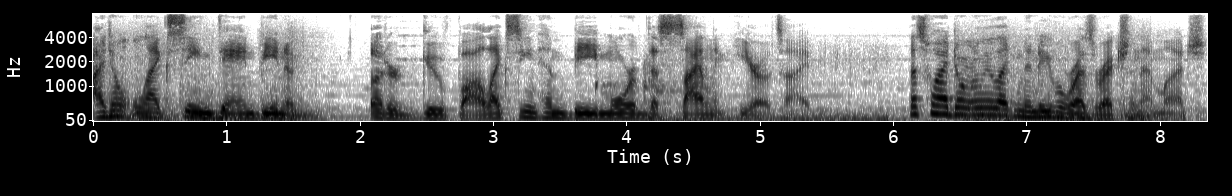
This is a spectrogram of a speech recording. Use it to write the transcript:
I don't like seeing Dan being a utter goofball. I like seeing him be more of the silent hero type. That's why I don't really like MediEvil Resurrection that much.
